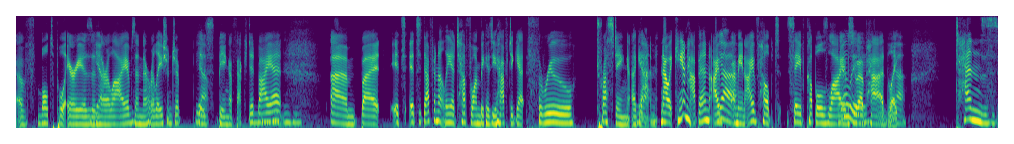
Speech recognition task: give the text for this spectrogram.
of multiple areas in Yeah. their lives and their relationship Yeah. is being affected by it. Mhm. Um, but it's it's definitely a tough one because you have to get through trusting again. Now it can happen. I've Yeah. I mean, I've helped save couples' lives who have had like Yeah. tens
